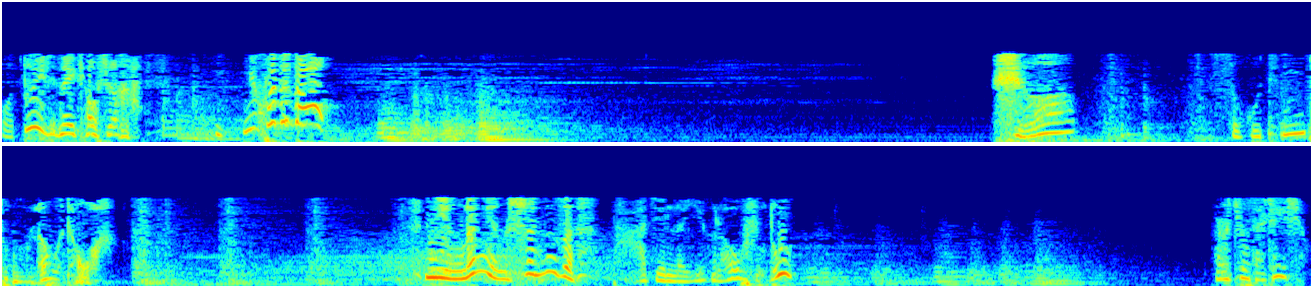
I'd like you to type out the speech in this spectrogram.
我对着那条蛇喊：“你你快点走！”蛇似乎听懂了我的话，拧了拧身子，爬进了一个老鼠洞。而就在这时候，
